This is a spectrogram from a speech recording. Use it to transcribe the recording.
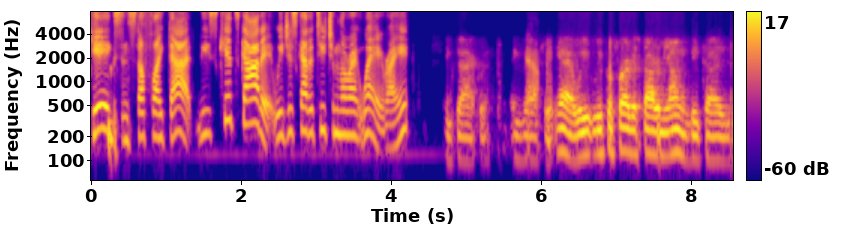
gigs and stuff like that these kids got it we just got to teach them the right way right exactly exactly yeah we, we prefer to start them young because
